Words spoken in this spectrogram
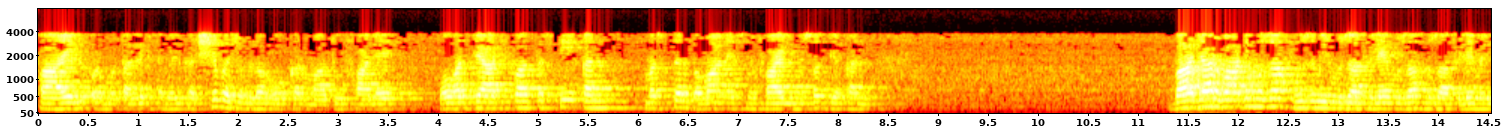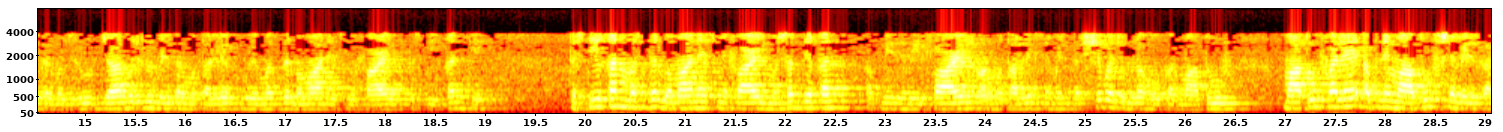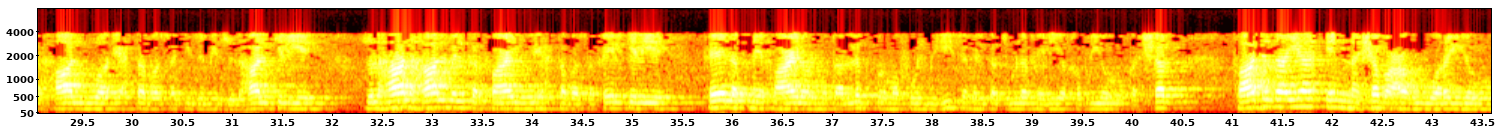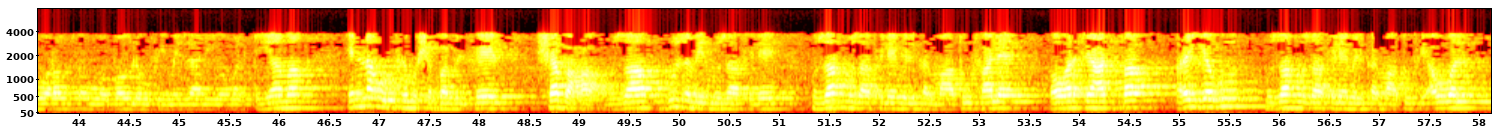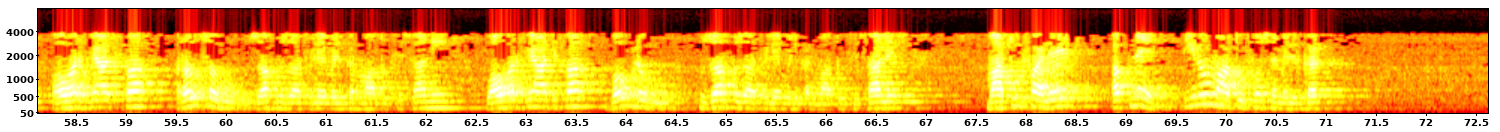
فائل اور متعلق سے مل کر شبہ جملہ ہو کر معطوف علیہ وہ حرف عاطفہ تصدیقا، مصدر بمان اسم فائل مصدقا۔ باجار وعد مضاف ہو ضمیر مضافلے مضاف مضافلے مل کر مجرور، جار مجرور مل کر متعلق ہوئے مصدر بمان اسم فائل تصدیقا کے۔ تصدیقا، مصدر بمان اسم فائل مصدقا۔ اپنی ضمیر فائل اور متعلق سے مل کر شبہ جملہ ہو کر معطوف معطوف علیہ، اپنے معطوف سے مل کر حال ہوا، احتبس کی ضمیر ذلحال کے لیے۔ ذلحال حال مل کر فائل ہوئے، احتبس فعل کے لیے۔ فعل اپنے فائل اور متعلق پر مفول بھی سے مل کر جملہ فعلیہ، خبریہ ہو کر شرط۔ فاجدائیہ ان شبعہ وریہ وروسہ وبولہ فی میزان یوم القیامہ۔ ان عروف مشبہ بالفعل شبع مضاف ہو ضمیر مضافلے مضاف مضافلے مل کر معطوف علیہ۔ اور حرف عاطفہ ریہو مضاف مضافل مل کر معطوف اول، واو حرف عاطفہ روسہ مضاف مضافل مل کر معطوف ثانی، واو حرف عاطفہ بولہ مضاف مضافل مل کر معطوف ثالث۔ معطوف علیہ اپنے تینوں معطوفوں سے مل کر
